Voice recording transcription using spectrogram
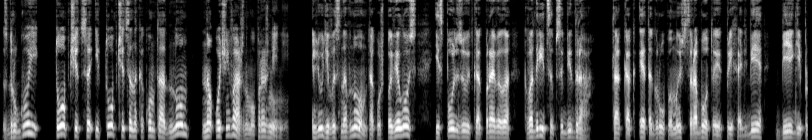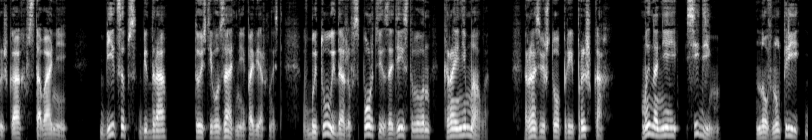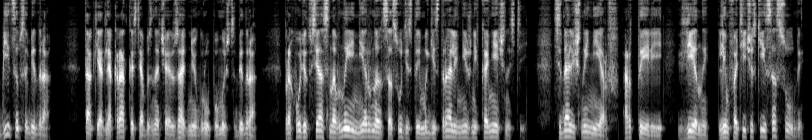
с другой топчется и топчется на каком-то одном, но очень важном упражнении. Люди в основном, так уж повелось, используют, как правило, квадрицепсы бедра, так как эта группа мышц работает при ходьбе, беге, прыжках, вставании. Бицепс бедра, то есть его задняя поверхность, в быту и даже в спорте задействован крайне мало, разве что при прыжках. Мы на ней сидим, но внутри бицепса бедра, так я для краткости обозначаю заднюю группу мышц бедра, проходят все основные нервно-сосудистые магистрали нижних конечностей, седалищный нерв, артерии, вены, лимфатические сосуды.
